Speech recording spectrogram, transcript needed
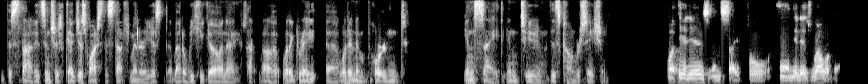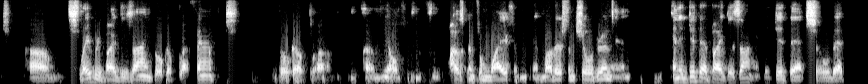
this thought. It's interesting. I just watched this documentary just about a week ago, and I thought, oh, what a great, uh, what an important insight into this conversation. Well, it is insightful and it is relevant. Um, slavery by design broke up black families, broke up, um, um, you know, husband from wife and, and mothers from children, and and it did that by design. It did that so that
